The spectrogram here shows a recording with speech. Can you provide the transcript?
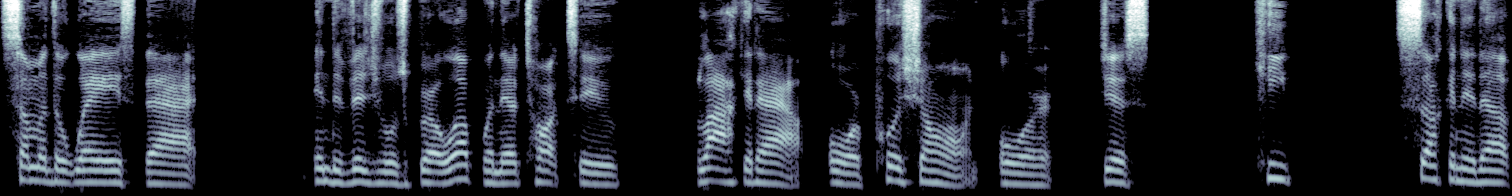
some of the ways that individuals grow up when they're taught to block it out or push on or just keep sucking it up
